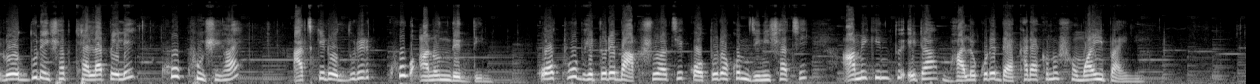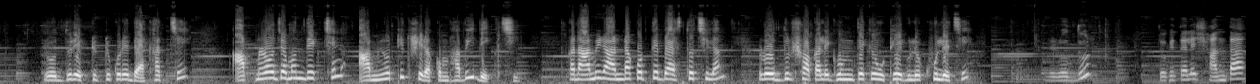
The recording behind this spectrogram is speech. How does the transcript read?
রোদ্দুর এইসব খেলা পেলে খুব খুশি হয়। আজকে রোদ্দুরের খুব আনন্দের দিন। কত ভেতরে বাক্স আছে কত রকম জিনিস আছে আমি কিন্তু এটা ভালো করে দেখার এখনও সময়ই পাইনি। রোদ্দুর একটু একটু করে দেখাচ্ছে আপনারাও যেমন দেখছেন আমিও ঠিক সেরকমভাবেই দেখছি। কারণ আমি রান্না করতে ব্যস্ত ছিলাম রোদ্দুর সকালে ঘুম থেকে উঠে এগুলো খুলেছে। রোদ্দুর তোকে তাহলে শান্তা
